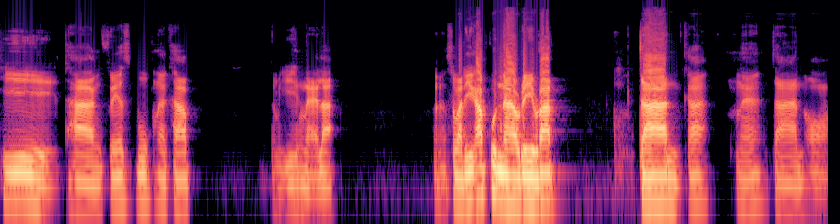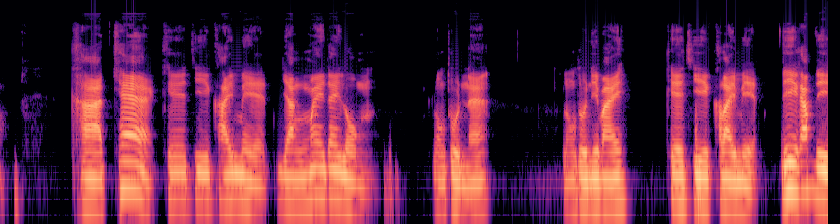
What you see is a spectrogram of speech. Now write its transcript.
ที่ทาง Facebook นะครับเมื่อกี้ถึงไหนละอ่าสวัสดีครับคุณนารีรัตน์จานครับ นะจานออก ขาดแค่ KG Climate ยังไม่ได้ลงลงทุนนะ ลงทุนดีไหม KG Climate ดีครับดี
